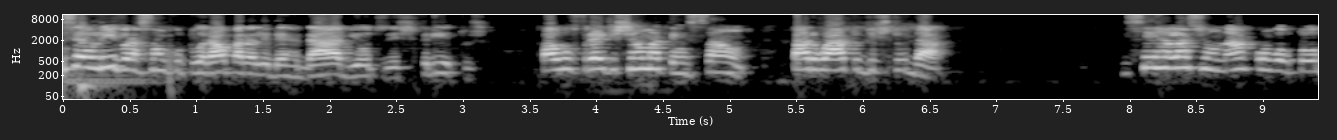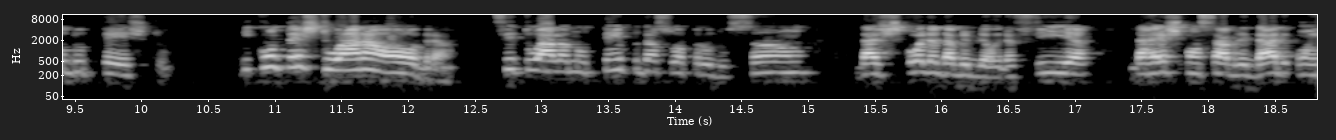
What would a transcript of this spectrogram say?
Em seu livro Ação Cultural para a Liberdade e outros escritos, Paulo Freire chama atenção para o ato de estudar, de se relacionar com o autor do texto, de contextuar a obra, situá-la no tempo da sua produção, da escolha da bibliografia, da responsabilidade com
